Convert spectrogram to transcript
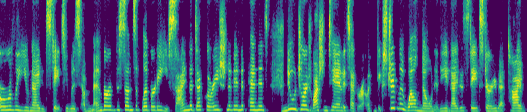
early United States. He was a member of the Sons of Liberty. He signed the Declaration of Independence, knew George Washington, etc. Like extremely well known in the United States during that time.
